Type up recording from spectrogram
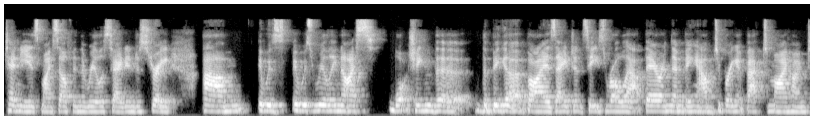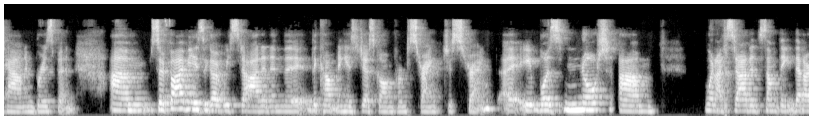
10 years myself in the real estate industry, um, it was it was really nice watching the the bigger buyers agencies roll out there and then being able to bring it back to my hometown in Brisbane. Um, so five years ago we started, and the the company has just gone from strength to strength. Uh, it was not um, when I started something that I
